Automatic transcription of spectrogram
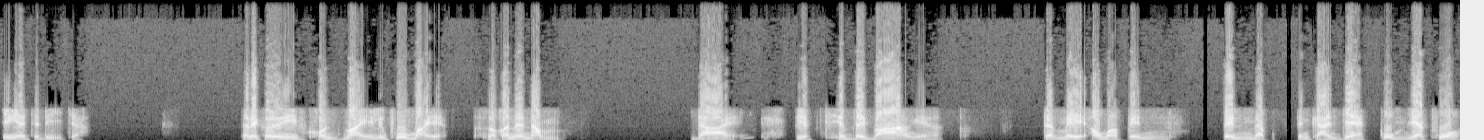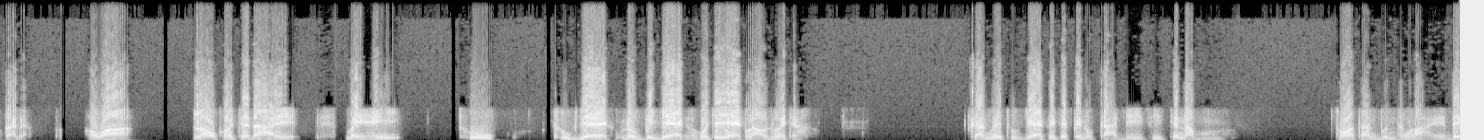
อย่างเงี้ยจะดีจ้ะ แต่ในกรณีคนใหม่หรือผู้ใหม่เราก็แนะนำได้ เปรียบเทียบได้บ้างเงี้ยแต่ไม่เอามาเป็นเป็นแบบเป็นการแยกกลุ่มแยกพวกกันอะเพราะว่าเราก็จะได้ไม่ให้ถูกถูกแยกเราไปแยกเขาก็จะแยกเราด้วยจ้ะการไม่ถูกแยกก็จะเป็นโอกาสดีที่จะนำท่อทานบุญทั้งหลายได้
